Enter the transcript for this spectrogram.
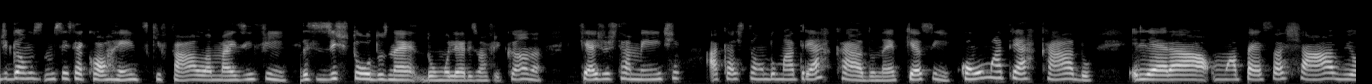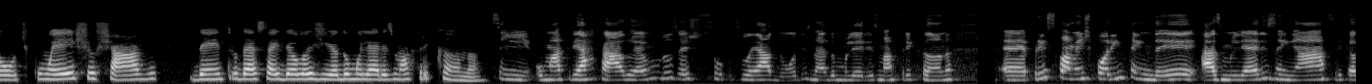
digamos, não sei se é correntes que fala, mas enfim, desses estudos, né, do mulherismo africana, que é justamente a questão do matriarcado, né? Porque assim, com o matriarcado, ele era uma peça-chave ou tipo um eixo-chave dentro dessa ideologia do mulherismo africana. Sim, o matriarcado é um dos eixos leadores, né, do mulherismo africano, é, principalmente por entender as mulheres em África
